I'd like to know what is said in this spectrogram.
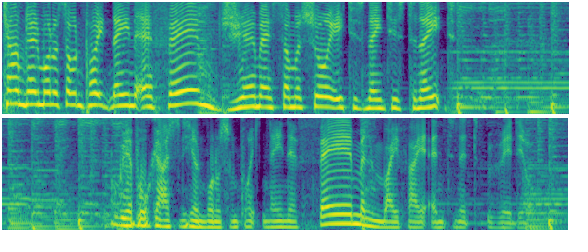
Cam Glen 107.9 FM, GMS Summer Show 80s 90s tonight. We are broadcasting here on 107.9 FM and Wi Fi Internet Radio.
